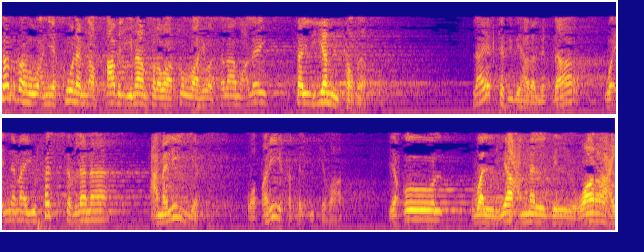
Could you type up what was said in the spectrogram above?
سره أن يكون من أصحاب الإمام صلوات الله وسلامه عليه فلينتظر. لا يكتفي بهذا المقدار وإنما يفسر لنا عملية وطريقة الانتظار. يقول وليعمل بالورع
